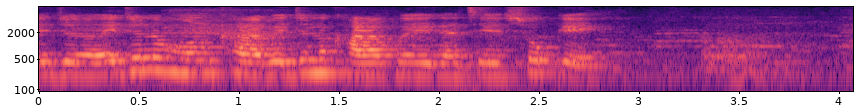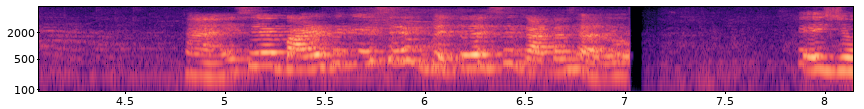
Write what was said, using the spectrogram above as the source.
এই জন্য এই জন্য মন খারাপ, এই জন্য খারাপ হয়ে গেছে, শোকে। হ্যাঁ এসে বাইরে থেকে এসে ভেতরে এসে গাটা ঝাড়ো। এই যে,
